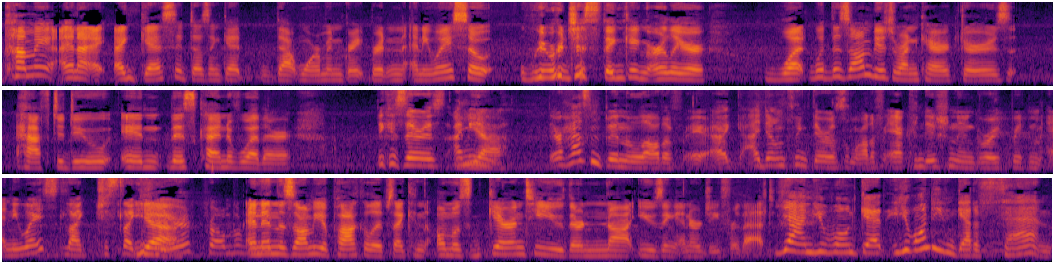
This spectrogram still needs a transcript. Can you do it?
coming and I, I guess it doesn't get that warm in Great Britain anyway. So we were just thinking earlier, what would the Zombies Run characters have to do in this kind of weather? Because there is, I mean, Yeah. There hasn't been a lot of air. I, I don't think there is a lot of air conditioning in Great Britain, anyways. Like just like Yeah. here, probably. And in the zombie apocalypse, I can almost guarantee you they're not using energy for that. yeah, and you won't get, you won't even get a fan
